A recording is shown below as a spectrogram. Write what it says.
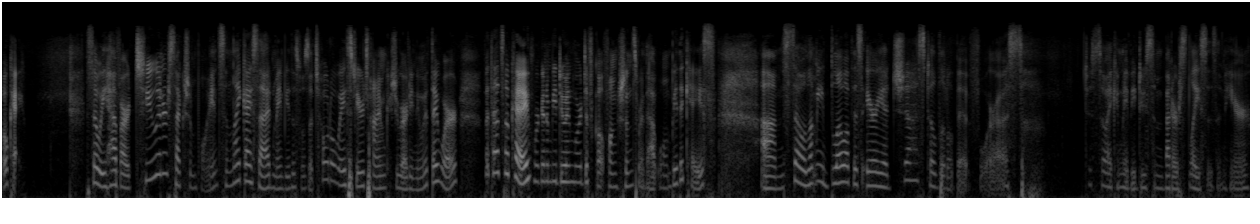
Okay, so we have our two intersection points, and like I said, maybe this was a total waste of your time because you already knew what they were, but that's okay. We're going to be doing more difficult functions where that won't be the case. Um, so let me blow up this area just a little bit for us just so I can maybe do some better slices in here.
